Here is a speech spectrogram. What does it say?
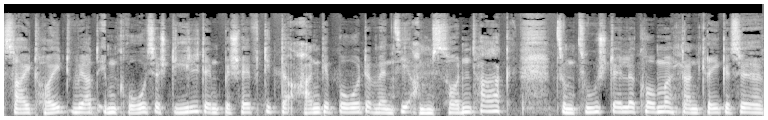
Seit heute wird im großen Stil den Beschäftigten Angebote, wenn sie am Sonntag zum Zustellen kommen, dann kriegen sie,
